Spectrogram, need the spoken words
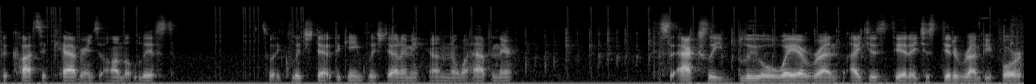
the Caustic Caverns on the list. So it glitched out. The game glitched out on me. I don't know what happened there. This actually blew away a run I just did. I just did a run before.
